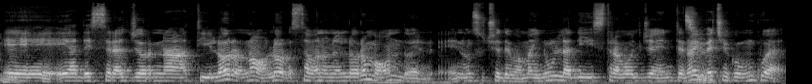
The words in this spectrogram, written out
e, e ad essere aggiornati. Loro no, loro stavano nel loro mondo e, e non succedeva mai nulla di stravolgente. Noi Sì. invece comunque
